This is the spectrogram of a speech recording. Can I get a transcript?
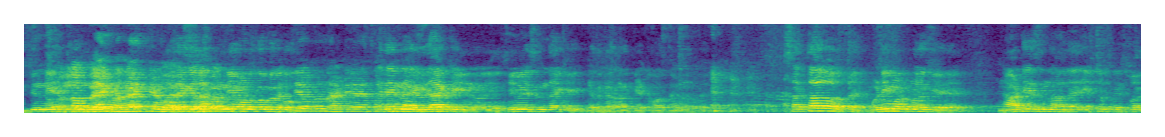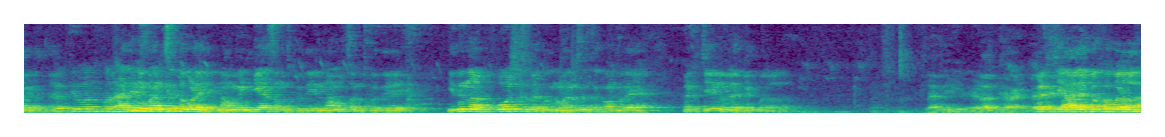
ಇದನ್ನೇ ಮನೆಗೆಲ್ಲ ಪುಣ್ಯ ಮಾಡ್ಕೋಬೇಕು. ಪ್ರತಿಯೊಬ್ರು ನಾಟಿ ಹಾಕ್ತಾರೆ. ಅದೇ ನಾ ಇದಾಕಿ ಏನು ಸೇವೆಸಿಂದ ಹಾಕಿ ಕೆಟ್ಟಕಾರಣ ಕೆಟ್ಟ ವಾಸನೆ ಮಾಡುತ್ತೆ ಸತ್ತಾಲು ಅಷ್ಟೇ ಮಡಿ ಮಾಡ್ಕೊಳಕ್ಕೆ ನಾಟಿ ಹಸಿನ ಆದಾಯ ಎಷ್ಟು ಶ್ರೇಷ್ಠವಾಗಿರುತ್ತೆ. ಅದೇ ನೀವು ಮನಸ್ಸಿಗೆ ತಗೊಳ್ಳಿ. ನಮ್ಮ ಇಂಡಿಯಾ ಸಂಸ್ಕೃತಿ ನಮ್ಮ ಸಂಸ್ಕೃತಿ. ಇದನ್ನ ನಾವು ಪೋಷಿಸಬೇಕು ಮನಸ್ಸಿಗೆ ತಗೊಂಡ್ರೆ ಖರ್ಚು ಏನು ಲೆಕ್ಕಕ್ಕೆ ಬರಲ್ಲ. ಖರ್ಚು ಯಾವ ಲೆಕ್ಕಕ್ಕೂ ಬರಲ್ಲ.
